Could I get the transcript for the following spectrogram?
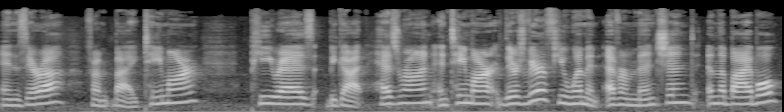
and Zerah from by Tamar. Perez begot Hezron and Tamar. There's very few women ever mentioned in the Bible.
